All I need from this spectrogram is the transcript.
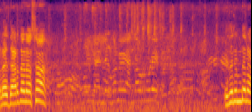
ಅಣ್ಣ ಇದು ಅರ್ಧಣ್ಣ ಹೊಸ? ಇದು ನಿಮ್ದೇನಾ?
